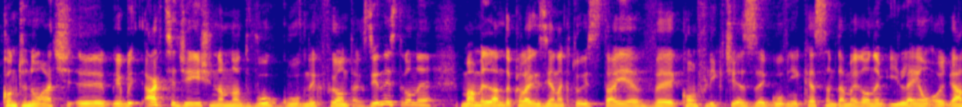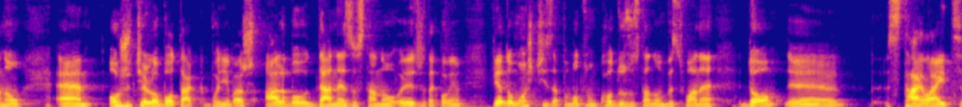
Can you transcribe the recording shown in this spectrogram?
kontynuować, y, jakby akcja dzieje się nam na dwóch głównych frontach. Z jednej strony mamy Lando Calrissiana, który staje w konflikcie z głównie Kessem Dameronem i Leją Organą e, o życie Lobota, ponieważ albo dane zostaną, y, że tak powiem, wiadomości za pomocą kodu zostaną wysłane do e, Starlight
